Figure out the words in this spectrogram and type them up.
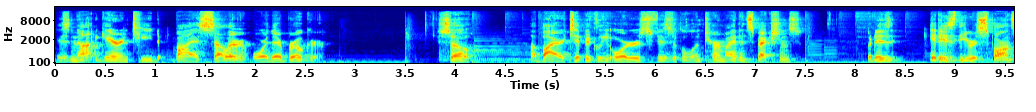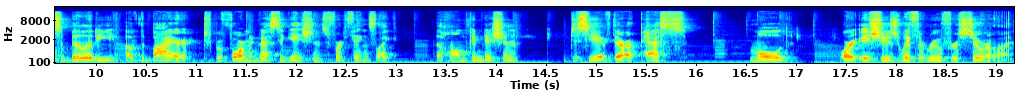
is not guaranteed by a seller or their broker. So, a buyer typically orders physical and termite inspections, but it is the responsibility of the buyer to perform investigations for things like the home condition, to see if there are pests, mold, or issues with the roof or sewer line.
